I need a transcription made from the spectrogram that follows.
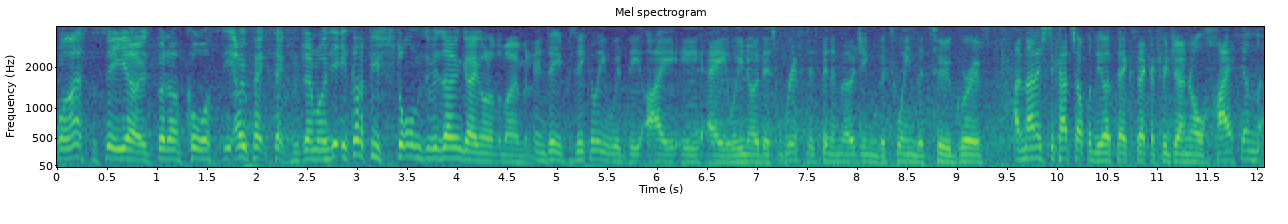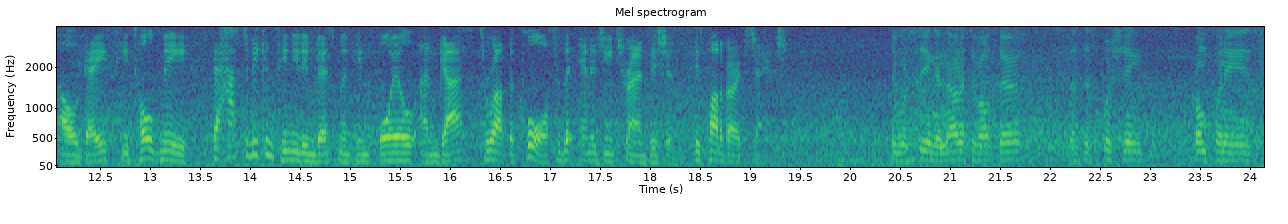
Well, that's the CEOs, but of course, the OPEC Secretary General, he's got a few storms of his own going on at the moment. Indeed, particularly with the IEA. We know this rift has been emerging between the two groups. I managed to catch up with the OPEC Secretary General, Haitham Al Ghais. He told me there has to be continued investment in oil and gas throughout the course of the energy transition. He's part of our exchange. We're seeing a narrative out there that is pushing companies,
